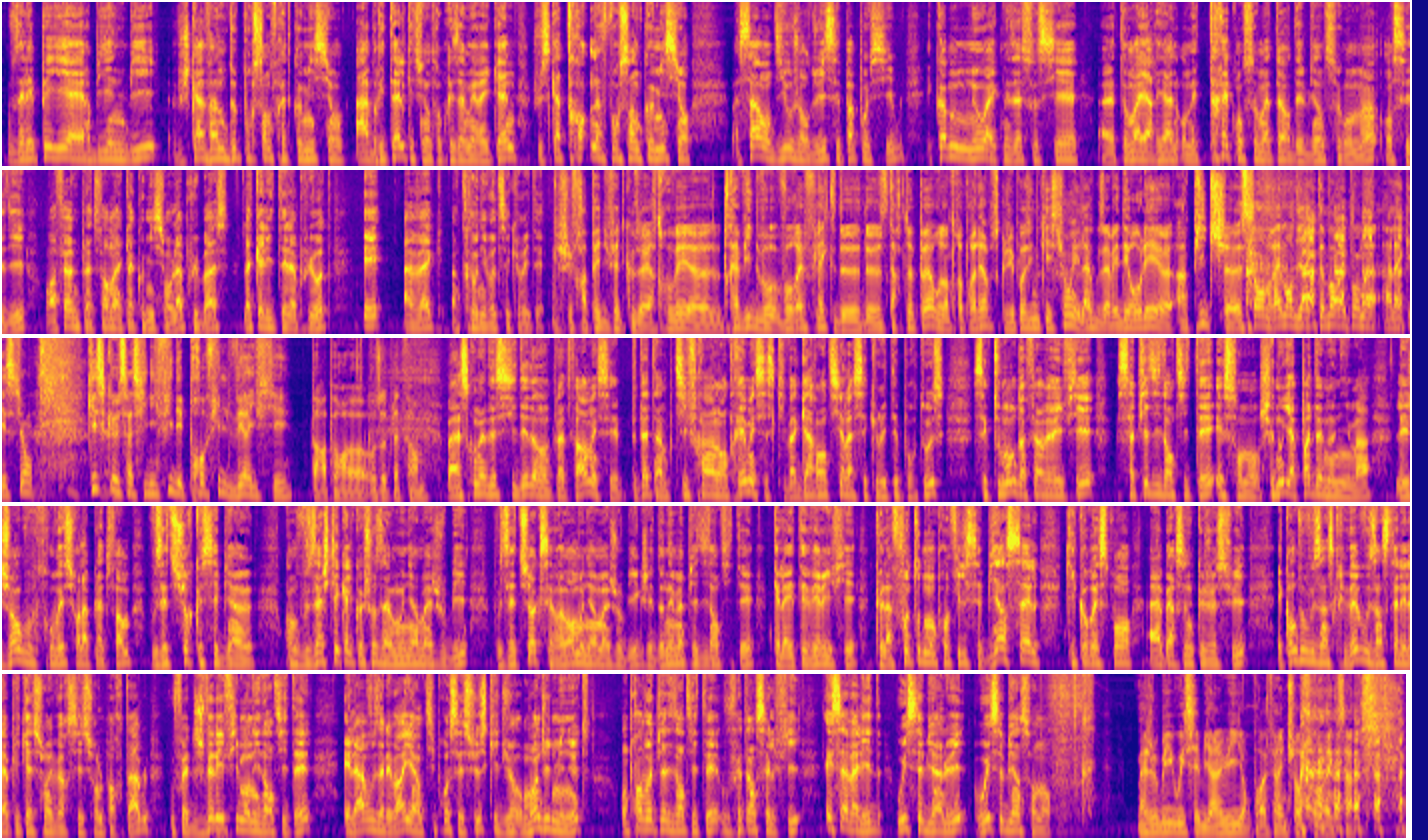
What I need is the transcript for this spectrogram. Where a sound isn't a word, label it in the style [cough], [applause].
vous allez payer à Airbnb jusqu'à 22% de frais de commission. À Abritel, qui est une entreprise américaine, jusqu'à 39% de commission. Bah, ça, on dit aujourd'hui, c'est pas possible. Et comme nous, avec mes associés euh, Thomas et Ariane, on est très consommateurs des biens de seconde main, on s'est dit, on va faire une plateforme avec la commission la plus basse, la qualité la plus haute et avec un très haut niveau de sécurité. Je suis frappé du fait que vous avez retrouvé euh, très vite vos, vos réflexes de, de start-upper ou d'entrepreneur, parce que j'ai posé une question et là vous avez déroulé euh, un pitch sans vraiment directement [laughs] répondre à la question. Qu'est-ce que ça signifie des profils vérifiés? Par rapport euh, aux autres plateformes bah, Ce qu'on a décidé dans notre plateforme, et c'est peut-être un petit frein à l'entrée, mais c'est ce qui va garantir la sécurité pour tous, c'est que tout le monde doit faire vérifier sa pièce d'identité et son nom. Chez nous, il n'y a pas d'anonymat. Les gens que vous trouvez sur la plateforme, vous êtes sûr que c'est bien eux. Quand vous achetez quelque chose à Mounir Majoubi, vous êtes sûr que c'est vraiment Mounir Majoubi, que j'ai donné ma pièce d'identité, qu'elle a été vérifiée, que la photo de mon profil, c'est bien celle qui correspond à la personne que je suis. Et quand vous vous inscrivez, vous installez l'application Eversy sur le portable, vous faites je vérifie mon identité, et là, vous allez voir, il y a un petit processus qui dure moins d'une minute. On prend votre pièce d'identité, vous faites un selfie et ça valide. Oui, c'est bien lui. Oui, c'est bien son nom. Majoubi, oui, c'est bien lui. On pourrait faire une chanson [laughs] avec ça.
